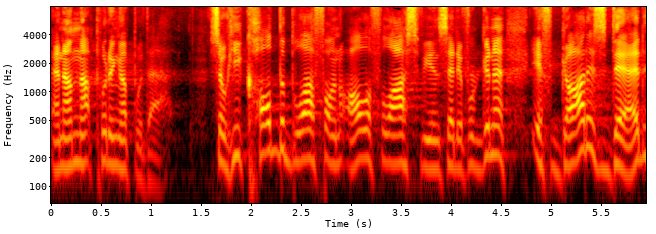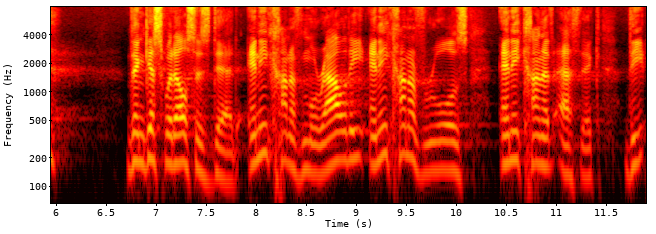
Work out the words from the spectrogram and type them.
and I'm not putting up with that. So he called the bluff on all of philosophy and said, if we're gonna, if God is dead, then guess what else is dead? Any kind of morality, any kind of rules, any kind of ethic. The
